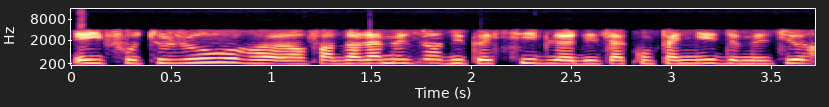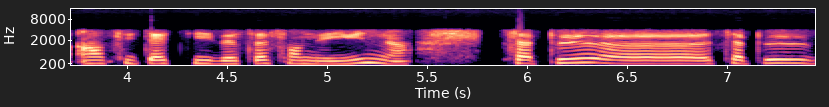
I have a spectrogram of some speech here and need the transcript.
et il faut toujours, euh, enfin dans la mesure du possible, les accompagner de mesures incitatives. Ça, c'en est une. Ça peut, ça peut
